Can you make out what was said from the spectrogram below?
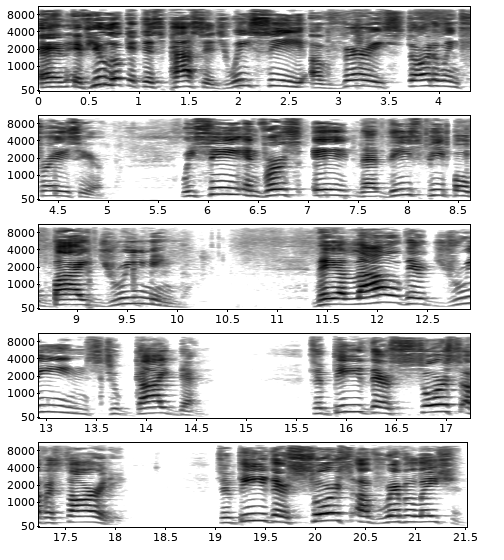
And if you look at this passage, we see a very startling phrase here. We see in verse 8 that these people, by dreaming, they allow their dreams to guide them, to be their source of authority, to be their source of revelation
